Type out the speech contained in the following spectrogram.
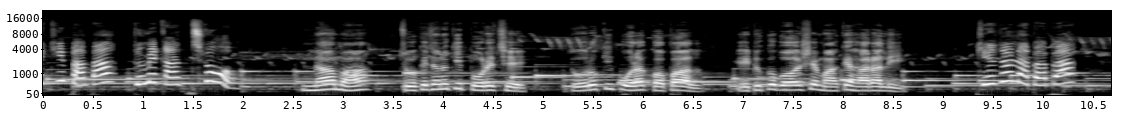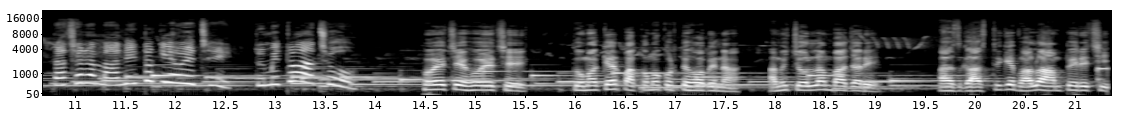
এ কি বাবা তুমি কাঁদছো? না মা চোখে যেন কি পড়েছে। তোরও কি পোড়া কপাল। এটুকু বয়সে মাকে হারালি। কেঁদো না বাবা। তাছাড়া মানে তো কি হয়েছে? তুমি তো আছো। হয়েছে হয়েছে। তোমাকে আর পাকামো করতে হবে না। আমি চললাম বাজারে। আজ গাছ থেকে ভালো আম পেরেছি।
